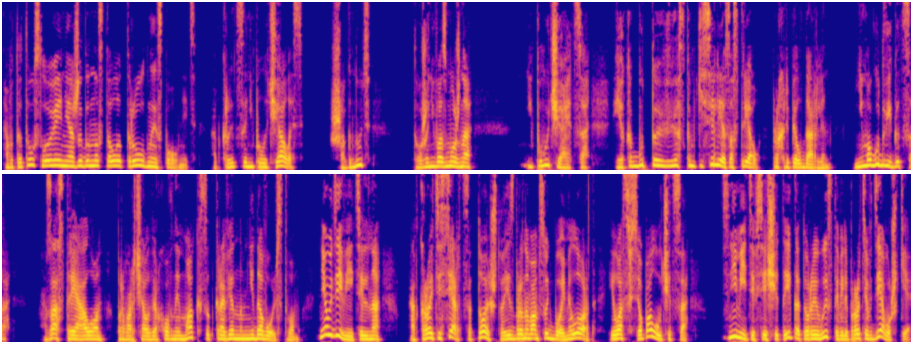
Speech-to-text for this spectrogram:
А вот это условие неожиданно стало трудно исполнить. Открыться не получалось. Шагнуть тоже невозможно. «Не получается. Я как будто в вязком киселе застрял», — прохрипел Дарлин. «Не могу двигаться». «Застрял он», — проворчал верховный маг с откровенным недовольством. «Неудивительно. Откройте сердце той, что избрано вам судьбой, милорд, и у вас все получится. Снимите все щиты, которые выставили против девушки».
